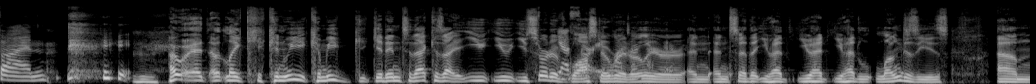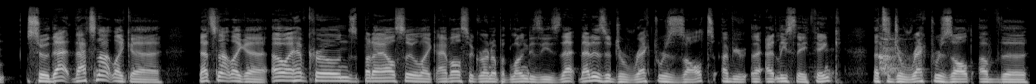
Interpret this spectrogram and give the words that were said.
Fun How, uh, uh, like, can we can we get into that? Because I you you you sort of Yeah, glossed sorry, over it earlier and and said that you had you had you had lung disease. Um, so that that's not like a that's not like a oh I have Crohn's, but I also like I've also grown up with lung disease. That that is a direct result of your. At least they think that's a direct result of the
